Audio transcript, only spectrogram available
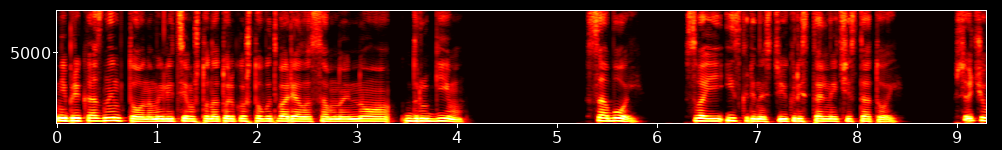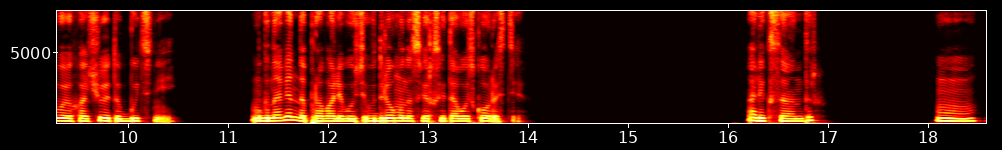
Не приказным тоном или тем, что она только что вытворяла со мной, но другим. Собой своей искренностью и кристальной чистотой. Все, чего я хочу, это быть с ней. Мгновенно проваливаюсь в дрему на сверхсветовой скорости. «Александр?» «М-м-м»,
